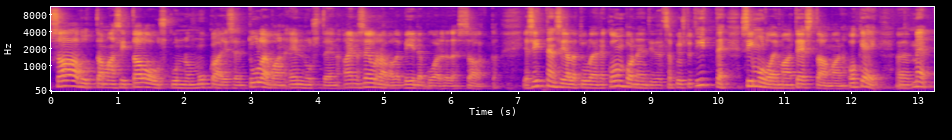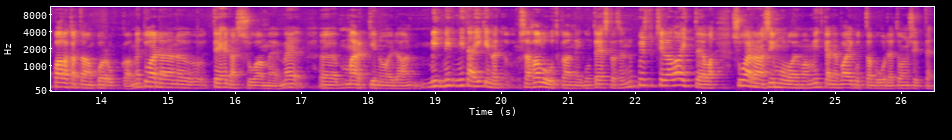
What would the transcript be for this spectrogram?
saavuttamasi talouskunnon mukaisen tulevan ennusteen aina seuraavalle viiden vuodelle saakka. Ja sitten siellä tulee ne komponentit, että sä pystyt itse simuloimaan, testaamaan. Okei, me palkataan porukkaa, me tuodaan tehdas Suomeen, me markkinoidaan, mit, mit, mitä ikinä sä haluutkaan niin kun testata, niin pystyt sillä laitteella suoraan simuloimaan, mitkä ne vaikuttavuudet on sitten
